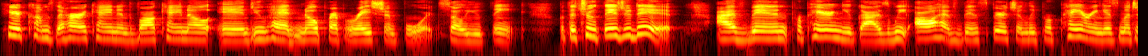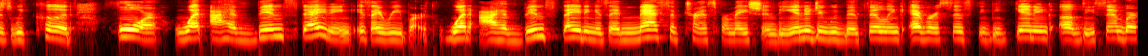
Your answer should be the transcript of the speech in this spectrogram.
here comes the hurricane and the volcano and you had no preparation for it. So you think think. But the truth is, you did. I've been preparing you guys. We all have been spiritually preparing as much as we could for what I have been stating is a rebirth. What I have been stating is a massive transformation. The energy we've been feeling ever since the beginning of December,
